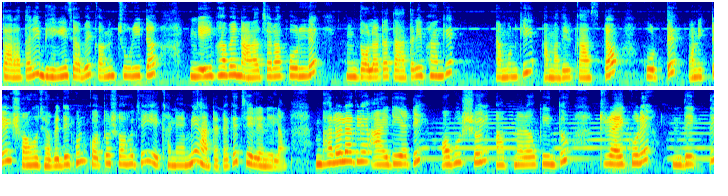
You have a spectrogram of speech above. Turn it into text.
তাড়াতাড়ি ভেঙে যাবে। কারণ চুড়িটা এইভাবে নাড়াচাড়া করলে দলাটা তাড়াতাড়ি ভাঙে এমনকি আমাদের কাজটাও করতে অনেকটাই সহজ হবে। দেখুন কত সহজেই এখানে আমি আটাটাকে চেলে নিলাম। ভালো লাগলে আইডিয়াটি অবশ্যই আপনারাও কিন্তু ট্রাই করে দেখতে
